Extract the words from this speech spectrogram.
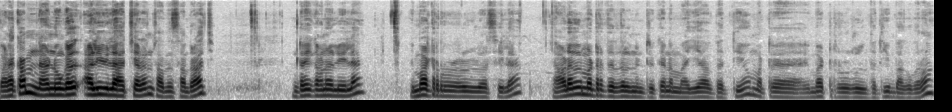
வணக்கம். நான் உங்கள் அழிவில்லா ஆட்சியாளன் சந்த சாம்ராஜ். இன்றைய காணொலியில் இமாற்றர்கள் வரிசையில் நாடாளுமன்ற தேர்தல் நின்றுருக்க. நம்ம ஐயாவை பற்றியும் மற்ற இமாற்றர்கள் பற்றியும் பார்க்க போகிறோம்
